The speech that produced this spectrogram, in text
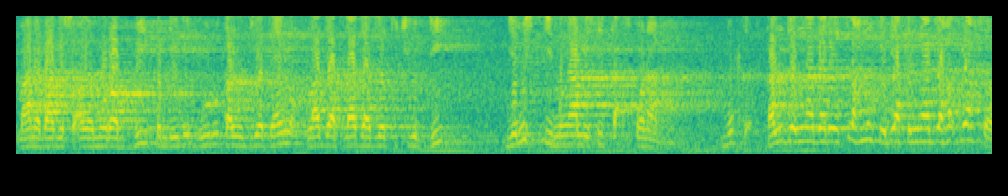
mana bagi seorang murabbi, pendidik, guru, kalau dia tengok pelajar-pelajar dia tu cerdik, dia mesti mengambil sikap sepuluh Nabi. Bukan. Kalau dia mengajar dia telah mungkin dia akan mengajar hak biasa.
